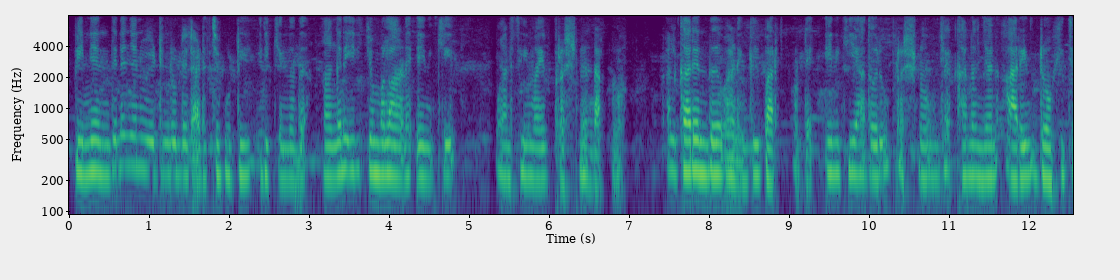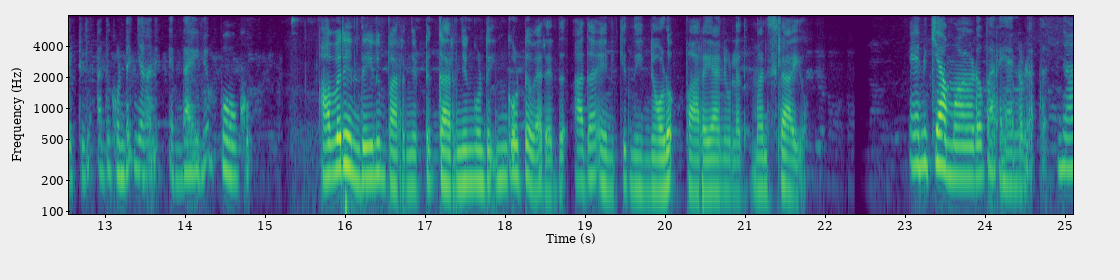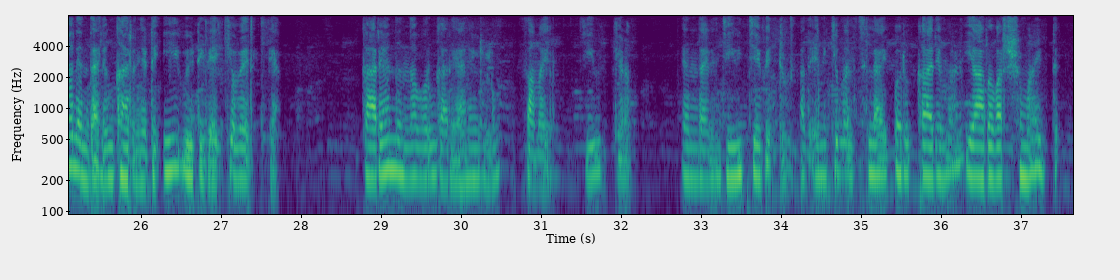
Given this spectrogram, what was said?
പിന്നെ എന്തിനാ ഞാൻ വീട്ടിന്റെ ഉള്ളിൽ അടച്ചുപൂട്ടി ഇരിക്കുന്നത്? അങ്ങനെ ഇരിക്കുമ്പോഴാണ് എനിക്ക് മാനസികമായി പ്രശ്നം ഉണ്ടാക്കുന്നത് ആൾക്കാരെന്ത് വേണമെങ്കിൽ പറഞ്ഞോട്ടെ. എനിക്ക് യാതൊരു പ്രശ്നവുമില്ല. കാരണം ഞാൻ ആരെയും ദ്രോഹിച്ചിട്ടില്ല. അതുകൊണ്ട് ഞാൻ എന്തായാലും പോകും. അവരെന്തേലും പറഞ്ഞിട്ട് കരഞ്ഞും കൊണ്ട് ഇങ്ങോട്ട് വരരുത്. അതാ എനിക്ക് നിന്നോട് പറയാനുള്ളത്. മനസ്സിലായോ? എനിക്ക് അമ്മയോട് പറയാനുള്ളത്. ഞാൻ എന്തായാലും കരഞ്ഞിട്ട് ഈ വീട്ടിലേക്ക് വരില്ല. കരയാൻ നിന്നവറും കരയാനേ ഉള്ളൂ. സമയം. ജീവിക്കണം. എന്തായാലും ജീവിച്ചേ പറ്റൂ. അത് എനിക്ക് മനസ്സിലായി. ഒരു കാര്യമാണ് ഈ ആറ് വർഷമായിട്ട്.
